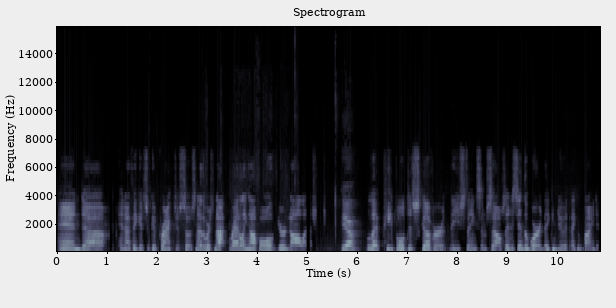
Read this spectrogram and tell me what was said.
and uh, and I think it's a good practice. So, in other words, not rattling off all of your knowledge. Yeah. Let people discover these things themselves, and it's in the Word. They can do it. They can find it.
